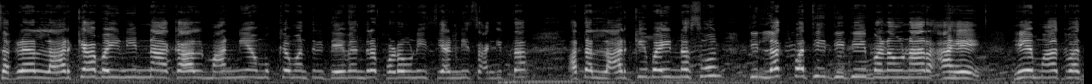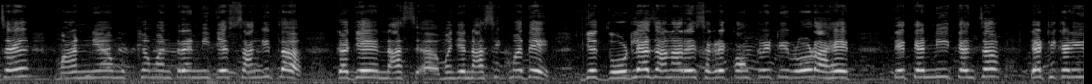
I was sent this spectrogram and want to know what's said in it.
सगळ्या लाडक्या बहिणींना काल माननीय मुख्यमंत्री देवेंद्र फडणवीस यांनी सांगितलं आता लाडकी बहीण नसून ती लखपती दिदी बनवणार आहे. हे महत्त्वाचं आहे. माननीय मुख्यमंत्र्यांनी जे सांगितलं का जे नास म्हणजे नाशिकमध्ये जे जोडल्या जाणारे सगळे कॉन्क्रिटी रोड आहेत ते त्यांनी त्यांचं त्या ठिकाणी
